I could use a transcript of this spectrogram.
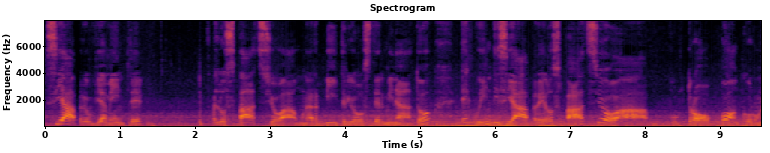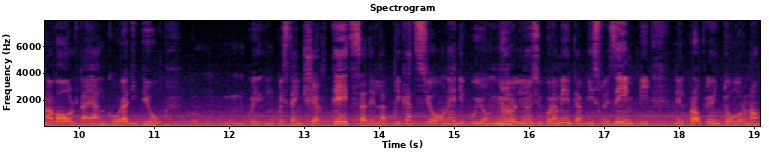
si apre ovviamente lo spazio a un arbitrio sterminato e quindi si apre lo spazio a, purtroppo, ancora una volta e ancora di più, in questa incertezza dell'applicazione, di cui ognuno di noi sicuramente ha visto esempi nel proprio intorno,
